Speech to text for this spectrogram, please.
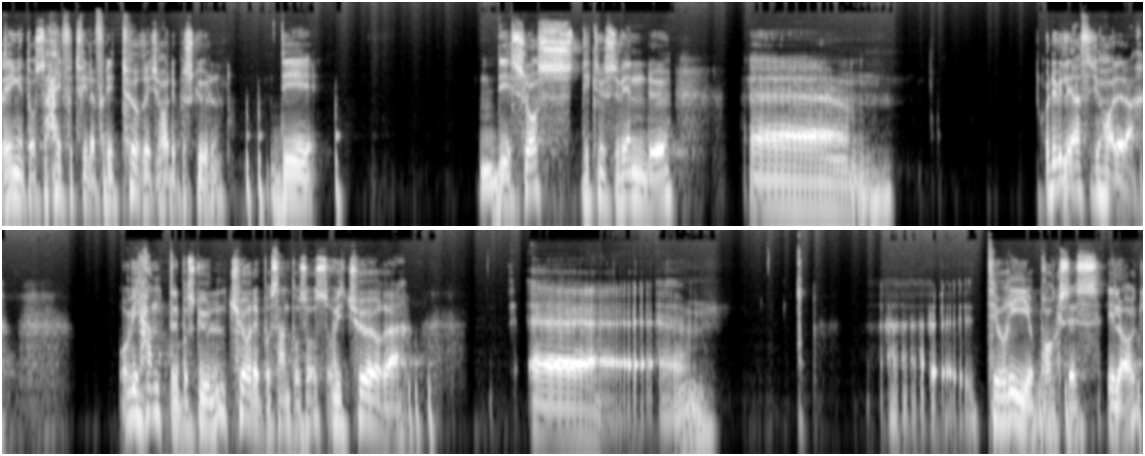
ringer til oss helt fortvila, for de tør ikke ha dem på skolen. De, de slåss, de knuser vindu. Eh, og de vil gjerne ikke ha det der. Og vi henter dem på skolen, kjører dem på senter hos oss, og vi kjører eh, eh, teori og praksis i lag.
